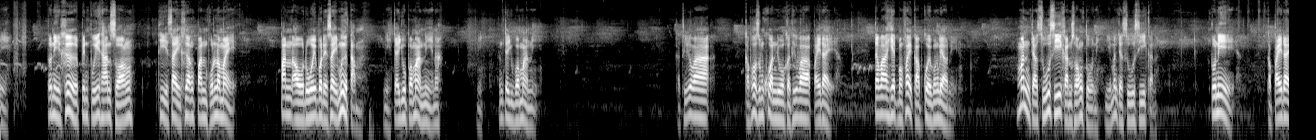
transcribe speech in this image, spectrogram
นี่ ตัวนี้คือเป็นปุ๋ยทานสองที่ใส่เครื่องปั่นผลไม้ปั่นเอาโดยบ่ได้ใส่มือต่ำนี่จะอยู่ประมาณนี้นะนี่มันจะอยู่ประมาณนี้ก็ถือว่ากับพ่อสมควรอยู่ก็ถือว่าไปได้แต่ว่าเห็ดบังไฟกับกล้วยบางแล้วนี่ มันจะสูสีกันสองตัวนี่นี่มันจะสูสีกัน ตัวนี้ก็ไปได้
